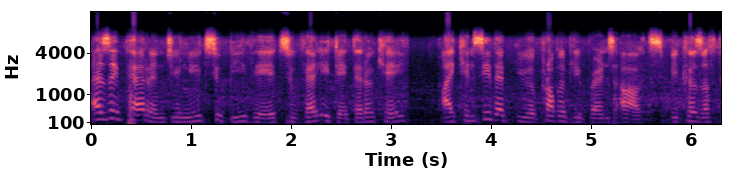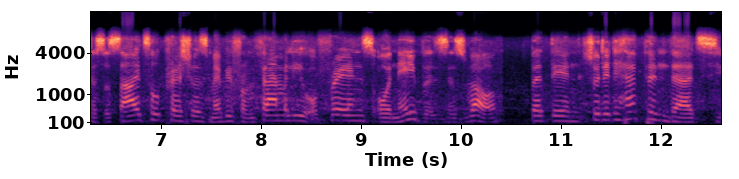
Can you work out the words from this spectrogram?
as a parent, you need to be there to validate that, okay, I can see that you're probably burnt out because of the societal pressures, maybe from family or friends or neighbors as well. But then, should it happen that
